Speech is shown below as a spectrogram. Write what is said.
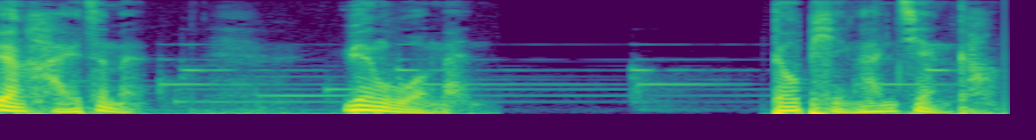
愿孩子们，愿我们都平安健康。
